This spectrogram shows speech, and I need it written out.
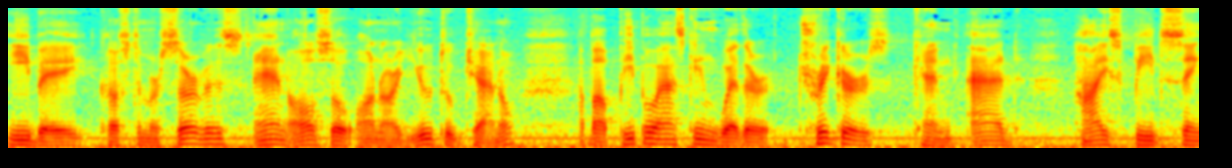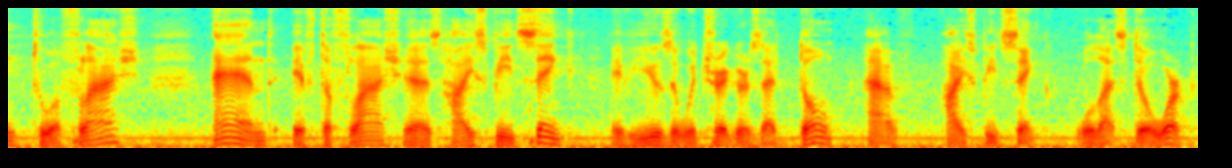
eBay, customer service, and also on our YouTube channel about people asking whether triggers can add high speed sync to a flash and if the flash has high speed sync, if you use it with triggers that don't have high speed sync, will that still work?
